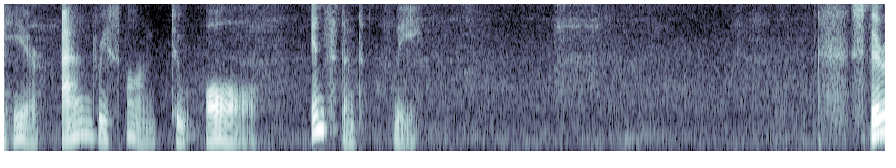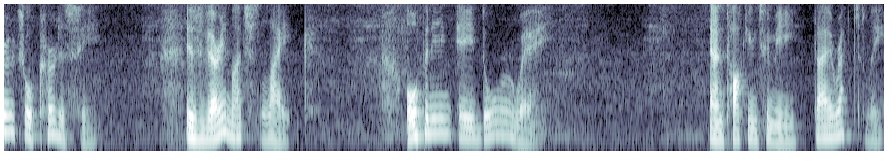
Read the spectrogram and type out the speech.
hear and respond to all instantly. Spiritual courtesy is very much like opening a doorway and talking to me directly.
